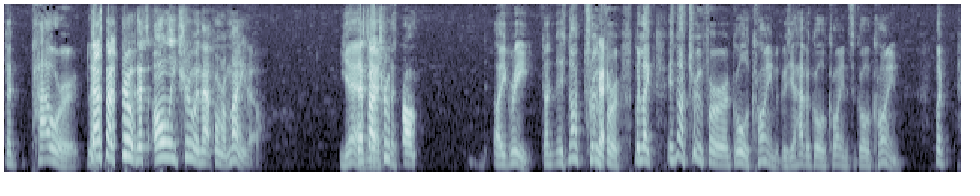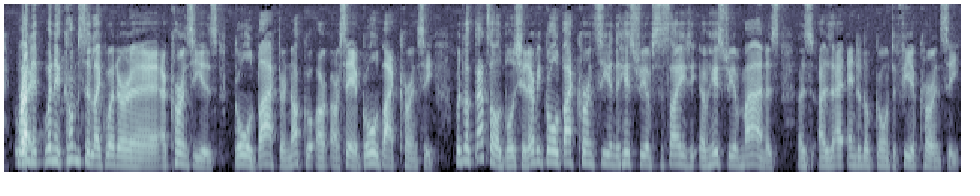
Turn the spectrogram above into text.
that power. Like, that's not true. That's only true in that form of money, though. yeah, That's yeah, not true that- for. I agree. It's not true Okay. for, but like it's not true for a gold coin because you have a gold coin, it's a gold coin. But when it when it comes to like whether a, a currency is gold backed or not, go, or, or say a gold backed currency, but look, that's all bullshit. Every gold backed currency in the history of society, of history of man, has, has has ended up going to fiat currency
